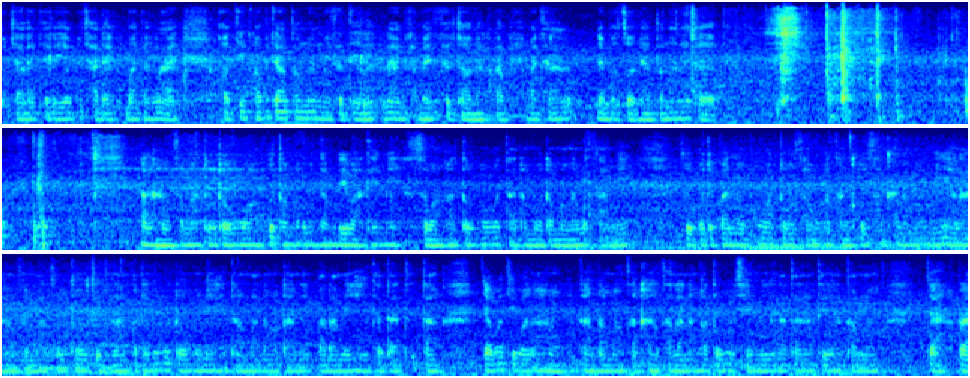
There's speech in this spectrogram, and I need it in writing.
บูชาและจริยบูชาแด่ครูบาทั้งหลายขอที่ข้าพเจ้าต้องมั่นมีสติลึกแน่มีสมาธิจดจ่อนะครับให้มาชาในบทสวดแห่งตอนนั้นให้เถิดอรหังสมาธุโตวะพุทธังพระวิตัมปีวาเทมิสวากขาโตภวตาธัมโมธัมมังนัมสสามิ สุปฏิปันโนภวะโตสาวกสังโฆสังฆานามิอรหังสัมมาสัมพุทโธจิตตังปฏิรูปโตมุนีหิตังมานามตานิปารามิหิตตาจิตตังยาวจิวังอหังพุทธังธัมมังสังฆังสารนังกัตโตวิชิมิรัตนาติยธรรมังจะรา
